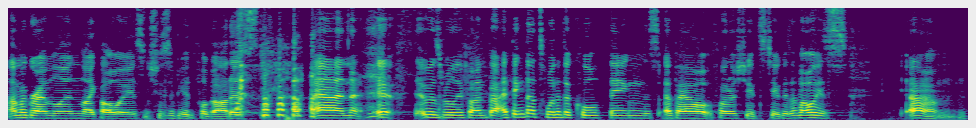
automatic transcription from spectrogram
I'm a gremlin, like always, and she's a beautiful goddess. and it it was really fun. But I think that's one of the cool things about photo shoots too, because I've always, um,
